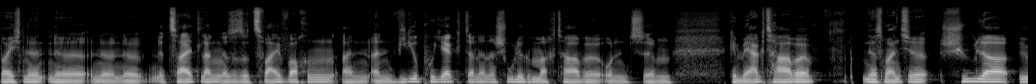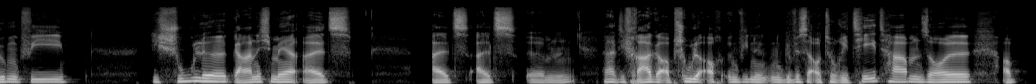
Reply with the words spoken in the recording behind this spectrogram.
weil ich eine, eine, eine, eine Zeit lang, also so zwei Wochen, ein, ein Videoprojekt an einer Schule gemacht habe und ähm, gemerkt habe, dass manche Schüler irgendwie die Schule gar nicht mehr als als, als ähm, ja, die Frage, ob Schule auch irgendwie eine, eine, gewisse Autorität haben soll, ob,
